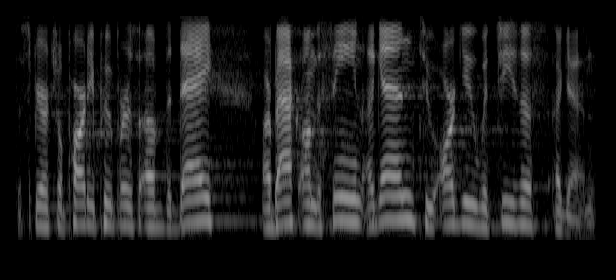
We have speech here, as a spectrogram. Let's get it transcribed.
the spiritual party poopers of the day, are back on the scene again to argue with Jesus again.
